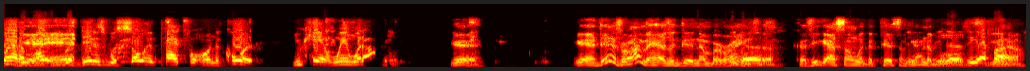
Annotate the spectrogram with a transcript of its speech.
had a yeah, moment, and, but Dennis was so impactful on the court. You can't win without him. Yeah. Yeah, Dennis Rodman has a good number of rings though, because he got some with the Pistons yeah, and the Bulls. He, does. he got five. You know?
